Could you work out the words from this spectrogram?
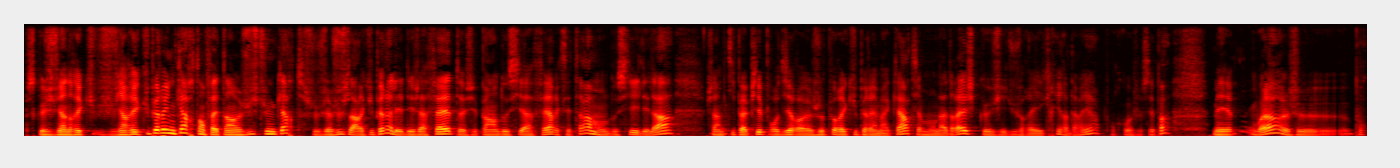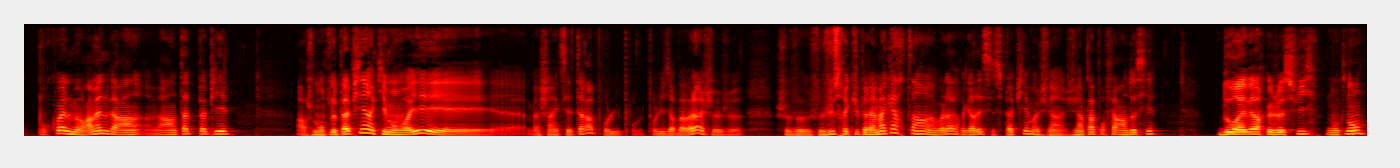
parce que je viens, je viens récupérer une carte en fait, hein, juste une carte, je viens juste la récupérer, elle est déjà faite, j'ai pas un dossier à faire, etc. Mon dossier il est là, j'ai un petit papier pour dire euh, je peux récupérer ma carte, il y a mon adresse que j'ai dû réécrire derrière, pourquoi je sais pas. Mais voilà, je, pourquoi elle me ramène vers un, tas de papiers? Alors je monte le papier hein, qu'il m'a envoyé, euh, machin, etc. Pour lui, pour, lui dire, bah voilà, je, je, veux, juste récupérer ma carte. Hein, voilà, regardez, c'est ce papier, moi je viens, je viens pas pour faire un dossier. D'où rêveur que je suis, donc non.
